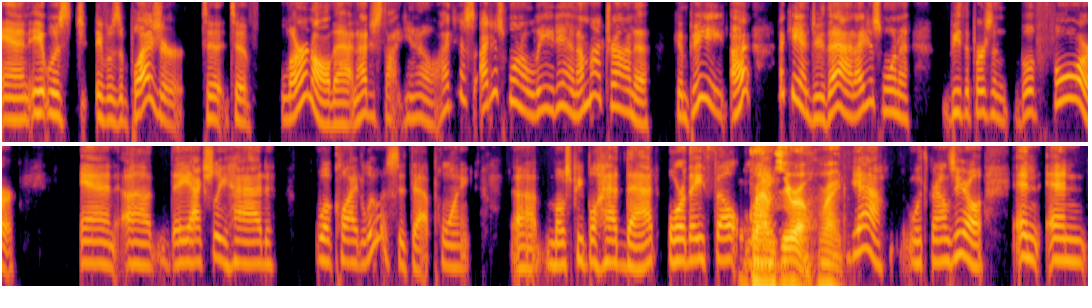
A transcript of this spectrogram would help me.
and it was it was a pleasure to to learn all that. And I just thought, you know, I just I just want to lead in. I'm not trying to compete. I, I can't do that. I just want to be the person before. And uh, they actually had, well, Clyde Lewis at that point. Uh, most people had that, or they felt ground like, zero, right? Yeah, with ground zero, and and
